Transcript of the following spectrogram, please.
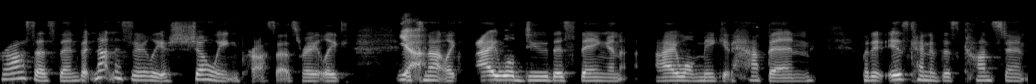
process then but not necessarily a showing process right? Like yeah. it's not like i will do this thing and i will make it happen but it is kind of this constant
